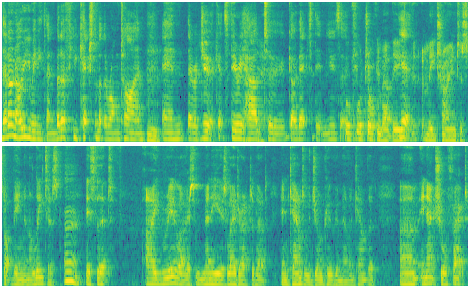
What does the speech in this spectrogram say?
they don't owe you anything. But if you catch them at the wrong time and they're a jerk, it's very hard Mm. Yeah. to go back to their music. Well, we're talking about the Yeah. me trying to stop being an elitist. Mm. Is that I realised many years later after that encounter with John Cougar Mellencamp that um, in actual fact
